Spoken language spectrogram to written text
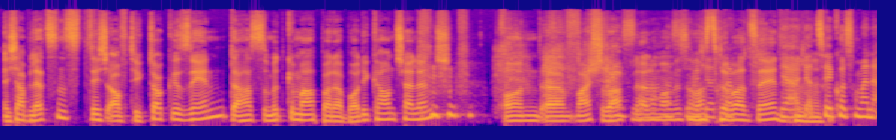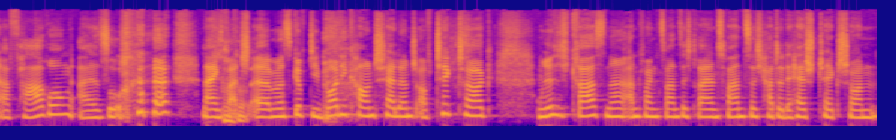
Ich habe letztens dich auf TikTok gesehen, da hast du mitgemacht bei der Bodycount Challenge. Und ähm, magst du da vielleicht noch mal ein bisschen was drüber erzählen? Ja, ich erzähle kurz von meiner Erfahrung. Also, nein, Quatsch. ähm, es gibt die Bodycount Challenge auf TikTok. Richtig krass, ne? Anfang 2023 hatte der Hashtag schon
